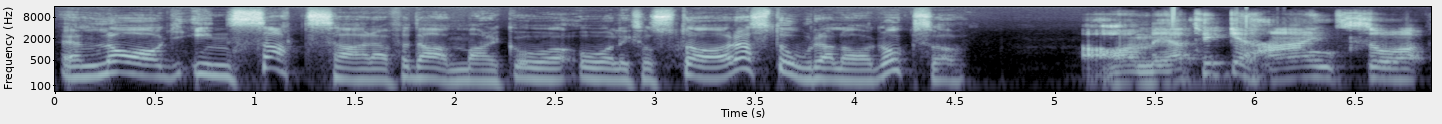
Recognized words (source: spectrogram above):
en laginsats här för Danmark och, och liksom störa stora lag också. Ja, men jag tycker Heinz och...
